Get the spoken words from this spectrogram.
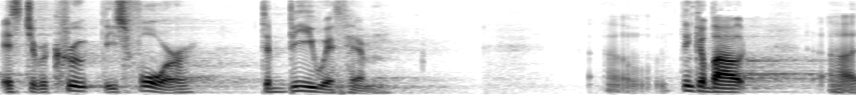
is to recruit these four to be with him. Uh, think about uh,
